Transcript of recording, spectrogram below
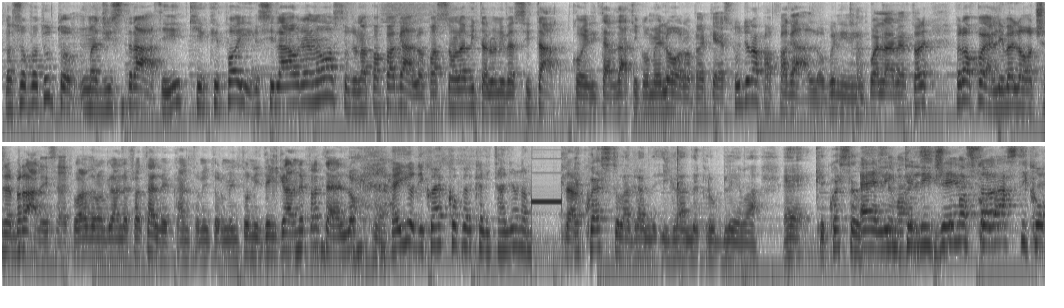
Ma soprattutto magistrati che, che poi si laureano, studiano a pappagallo, passano la vita all'università coi ritardati come loro perché studiano a pappagallo, quindi Certo. in quella virtuale, però poi a livello cerebrale se guardano il Grande Fratello e cantano i tormentoni del Grande Fratello e io dico ecco perché l'Italia è una È merda. questo grande- il grande problema, è che questo è, È l'intelligenza scolastico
